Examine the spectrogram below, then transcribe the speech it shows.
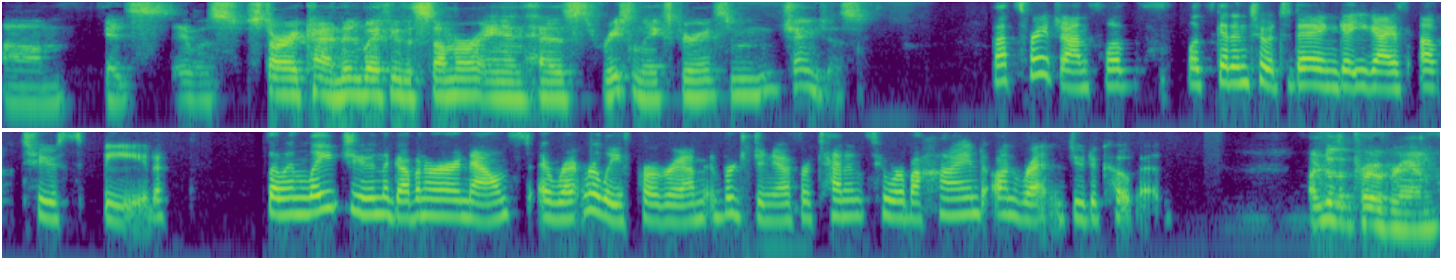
Um, it's it was started kind of midway through the summer and has recently experienced some changes. That's right, John. So let's let's get into it today and get you guys up to speed. So in late June, the governor announced a rent relief program in Virginia for tenants who are behind on rent due to COVID. Under the program,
